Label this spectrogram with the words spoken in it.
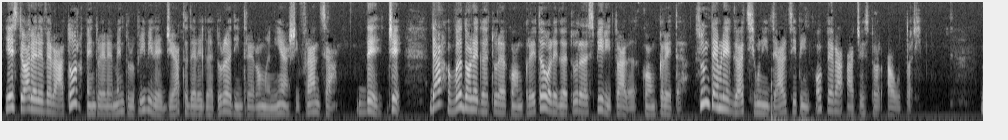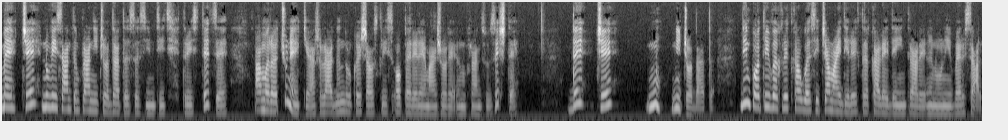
este oare revelator pentru elementul privilegiat de legătură dintre România și Franța? De ce? Da, văd o legătură concretă, o legătură spirituală concretă. Suntem legați unii de alții prin opera acestor autori. Me, ce? Nu vi s-a întâmplat niciodată să simțiți tristețe, amărăciune chiar la gândul că și-au scris operele majore în franțuzește? De ce? Nu, niciodată. Din potrivă, cred că au găsit cea mai directă cale de intrare în Universal.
